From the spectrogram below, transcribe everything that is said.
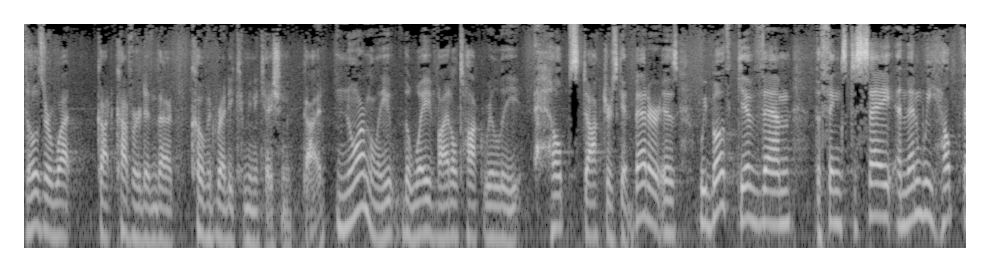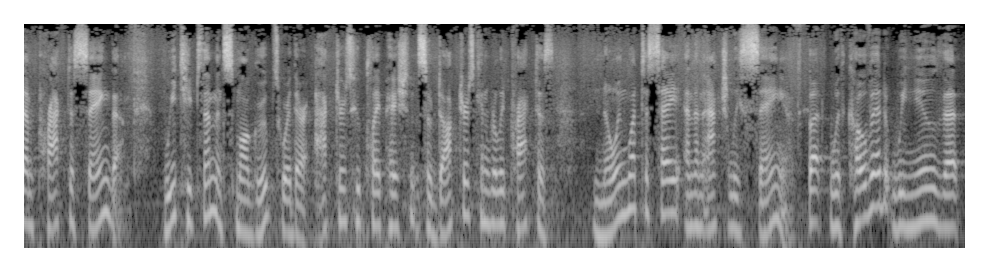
those are what got covered in the COVID Ready Communication Guide. Normally, the way Vital Talk really helps doctors get better is we both give them the things to say and then we help them practice saying them. We teach them in small groups where they're actors who play patients so doctors can really practice knowing what to say and then actually saying it. But with COVID, we knew that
